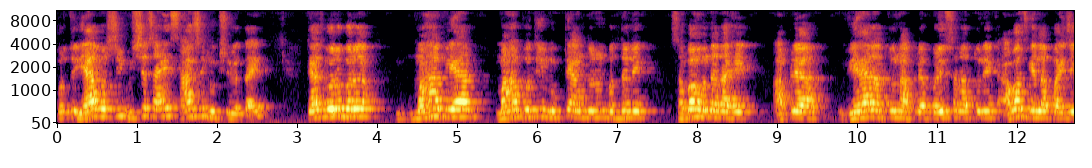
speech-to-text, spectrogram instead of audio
परंतु या वर्षी विशेष आहे सहाशे भिक्षू येत आहेत. त्याचबरोबर महाविहार महाबोधी मुक्ती आंदोलनबद्दल एक सभा होणार आहे. आपल्या विहारातून आपल्या परिसरातून एक आवाज गेला पाहिजे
